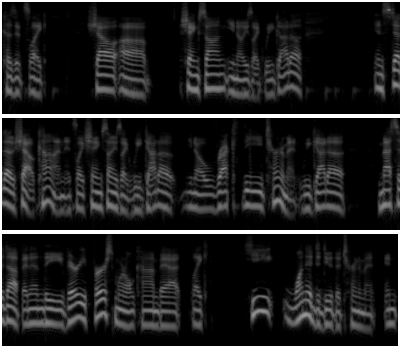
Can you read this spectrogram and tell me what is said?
because it's like Shao uh, Shang Tsung. You know he's like we gotta instead of Shao Kahn, it's like Shang Tsung. He's like, we gotta, you know, wreck the tournament. We gotta mess it up. And in the very first Mortal Kombat, like he wanted to do the tournament and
